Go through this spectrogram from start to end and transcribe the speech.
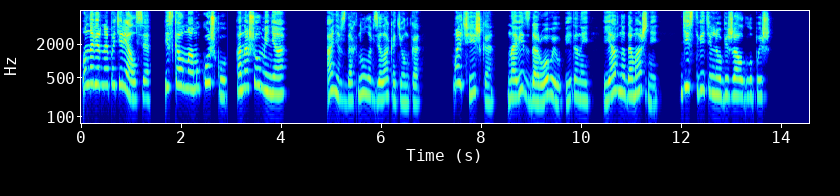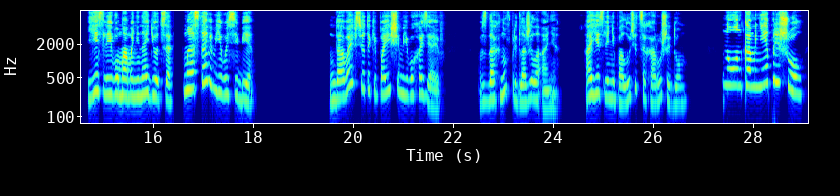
«Он, наверное, потерялся. Искал маму-кошку, а нашел меня». Аня вздохнула, взяла котенка. «Мальчишка, на вид здоровый, упитанный, явно домашний. Действительно убежал глупыш. Если его мама не найдется, мы оставим его себе. Давай все-таки поищем его хозяев. Вздохнув, предложила Аня. А если не получится, хороший дом. Но он ко мне пришел,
